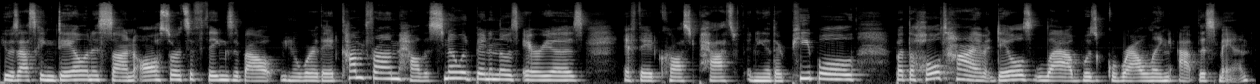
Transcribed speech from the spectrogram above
He was asking Dale and his son all sorts of things about, you know, where they had come from, how the snow had been in those areas, if they had crossed paths with any other people. But the whole time, Dale's lab was growling at this man.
